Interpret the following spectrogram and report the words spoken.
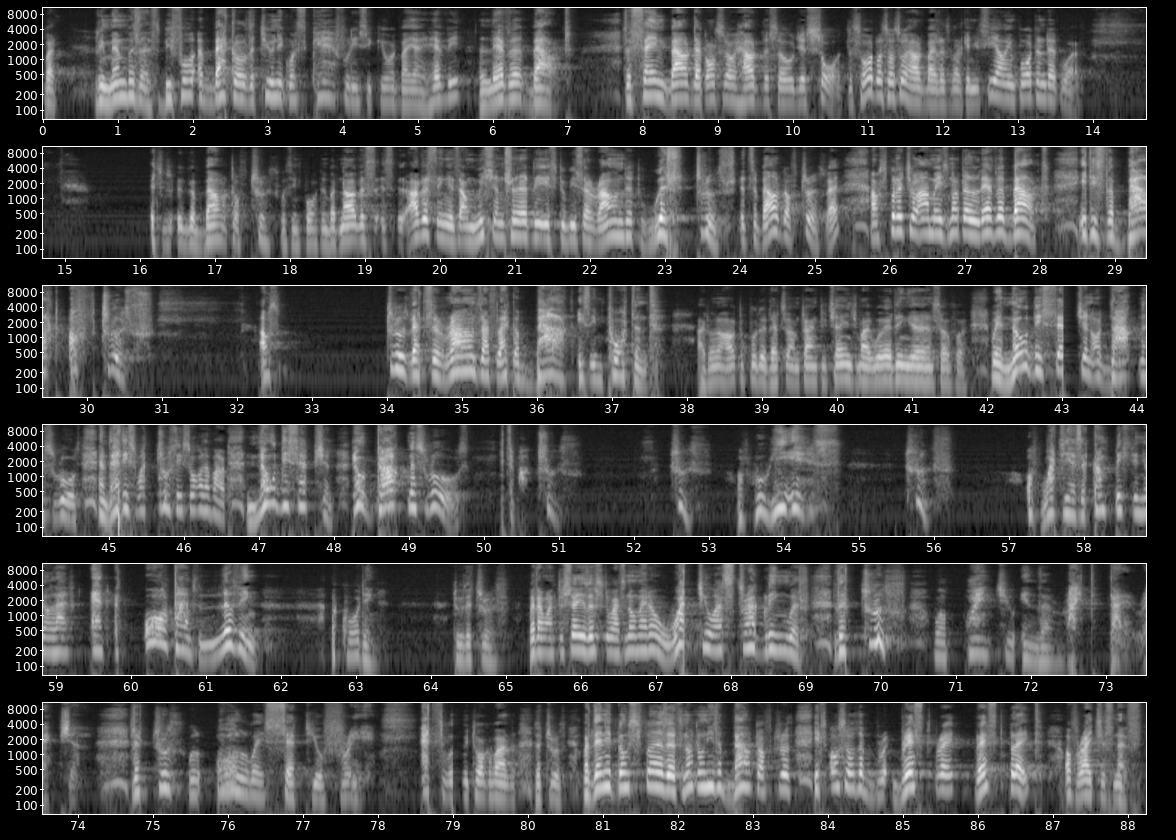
But remember this before a battle, the tunic was carefully secured by a heavy leather belt. The same belt that also held the soldier's sword. The sword was also held by this belt. Can you see how important that was? It's, the belt of truth was important. But now this is, other thing is our mission thirdly is to be surrounded with truth. It's a belt of truth, right? Our spiritual armor is not a leather belt. It is the belt of truth. Our truth that surrounds us like a belt is important. I don't know how to put it. That's why I'm trying to change my wording here and so forth. Where no deception or darkness rules. And that is what truth is all about. No deception, no darkness rules. It's about truth. Truth of who He is. Truth of what He has accomplished in your life. And at all times living according to the truth. But I want to say this to us no matter what you are struggling with, the truth will point you in the right direction. The truth will always set you free. That's what we talk about the truth. But then it goes further. It's not only the belt of truth, it's also the breastplate, breastplate of righteousness.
